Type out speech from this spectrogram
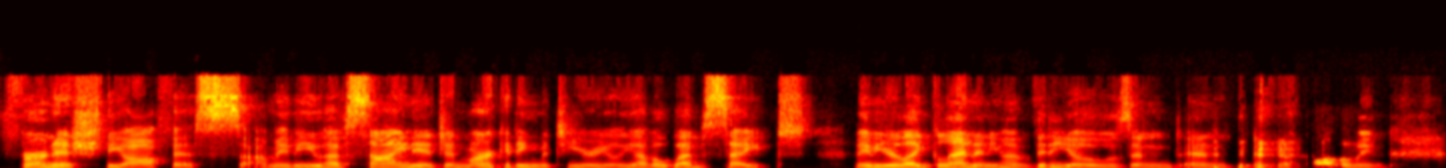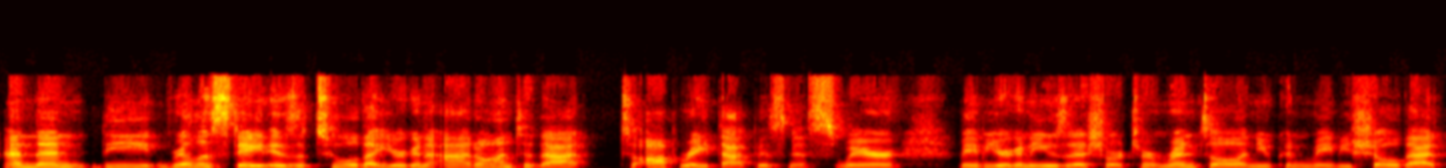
furnish the office. Uh, maybe you have signage and marketing material. You have a website. Maybe you're like Glen and you have videos and and, and following. And then the real estate is a tool that you're going to add on to that to operate that business where maybe you're going to use it as short-term rental and you can maybe show that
